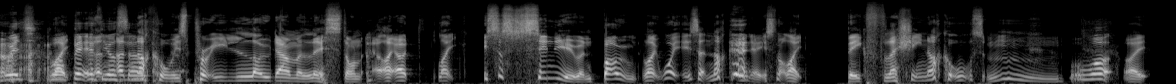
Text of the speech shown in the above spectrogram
Which what like bit of a yourself? A knuckle is pretty low down the list. On like, I, like it's just sinew and bone. Like what is a knuckle? It's not like big fleshy knuckles. Mmm. What Like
